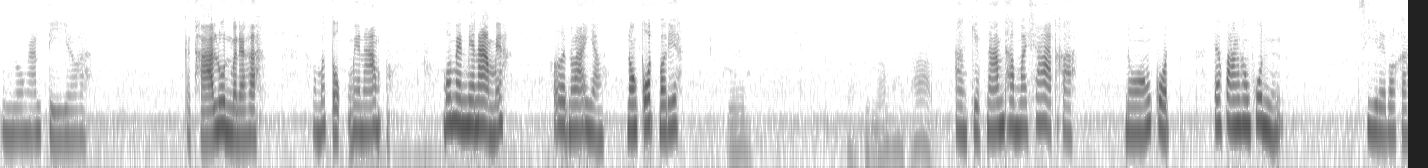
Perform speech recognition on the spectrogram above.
หนุ่มโรงงานตีแล้วค่ะ กระถารุ่นมาเนี่ยค่ะเอามาตกแม่น้ำบ่แม่นแม่น้ำไหมเขาเอิ้นว่าอหย่างน้องกดบ่ดิกินน้ำธรรมชาติอ่างเก็บน้ำธรรมชาติค่ะ น้องกด แต่ฟังทั้งพุ่นซีเลยบ่ค่ะ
